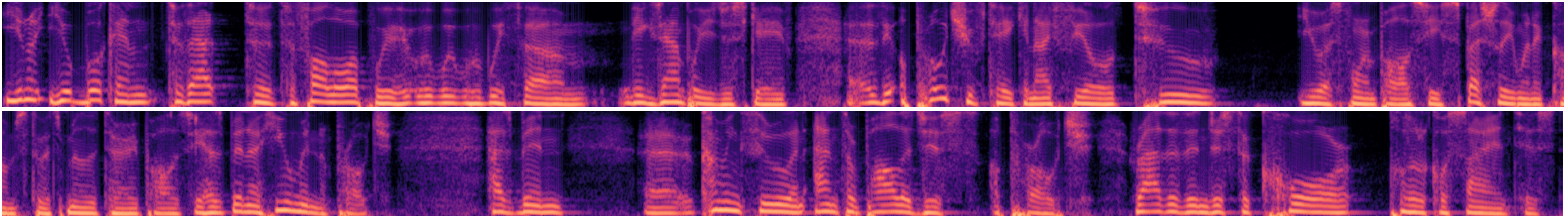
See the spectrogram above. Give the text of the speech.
you know your book and to that to, to follow up with with, with um, the example you just gave uh, the approach you've taken i feel to U.S. foreign policy, especially when it comes to its military policy, has been a human approach, has been uh, coming through an anthropologist's approach rather than just a core political scientist.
